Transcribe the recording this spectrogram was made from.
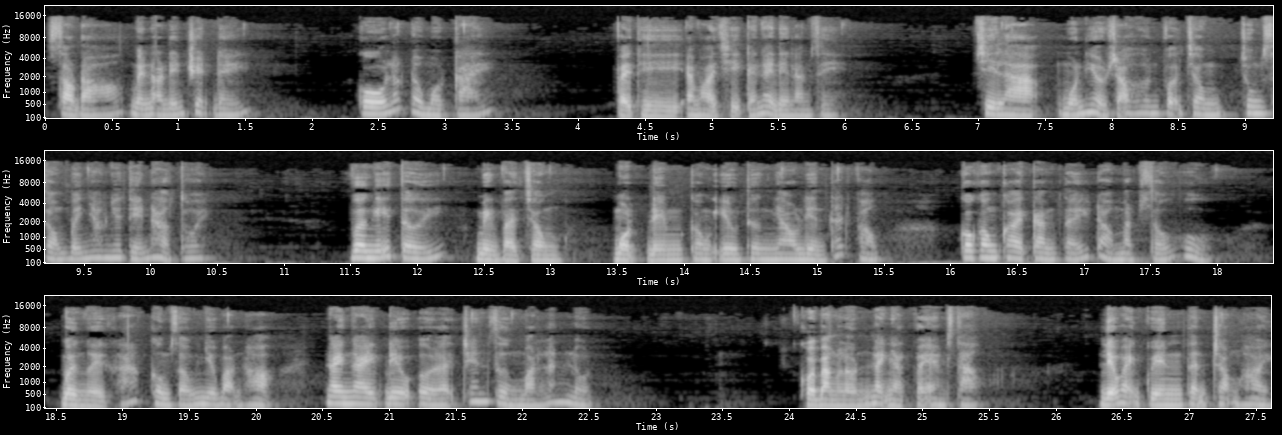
sau đó mới nói đến chuyện đấy. Cô lắc đầu một cái. Vậy thì em hỏi chị cái này để làm gì? Chỉ là muốn hiểu rõ hơn vợ chồng chung sống với nhau như thế nào thôi. Vừa nghĩ tới, mình và chồng một đêm không yêu thương nhau liền thất vọng. Cô không khỏi cảm thấy đỏ mặt xấu hổ. Bởi người khác không giống như bọn họ, ngày ngày đều ở lại trên giường mà lăn lộn. Khối bằng lớn lạnh nhạt với em sao? Liễu Hạnh Quyên thận trọng hỏi,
